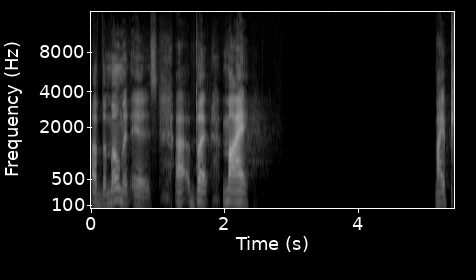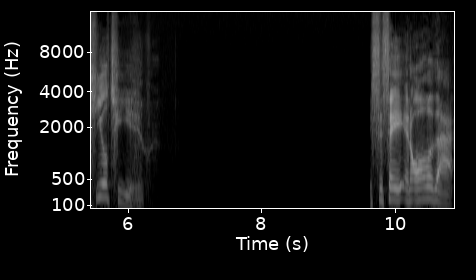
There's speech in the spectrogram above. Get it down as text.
of the moment is. Uh, but my, my appeal to you is to say, in all of that,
